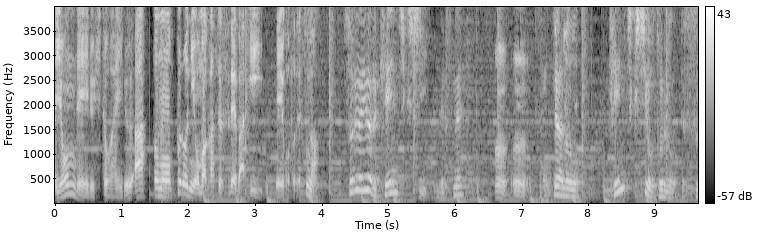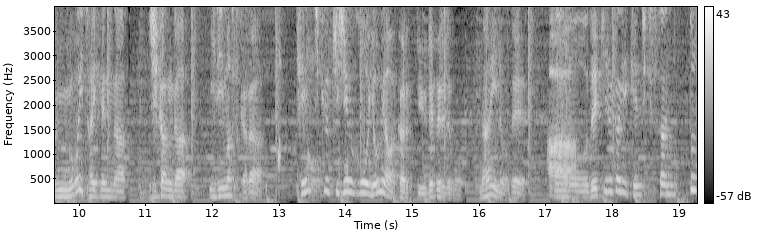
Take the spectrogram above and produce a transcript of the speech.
読んでいる人がいる？あ、その、プロにお任せすればいいっていうことですか？そう。それはいわゆる建築士ですね。うんうん。で、あの、建築士を取るのってすんごい大変な時間がいりますから、建築基準法を読みゃわかるっていうレベルでもないので、あの、できる限り建築士さんと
